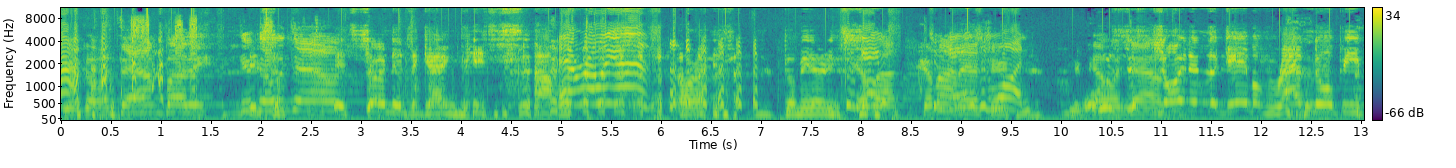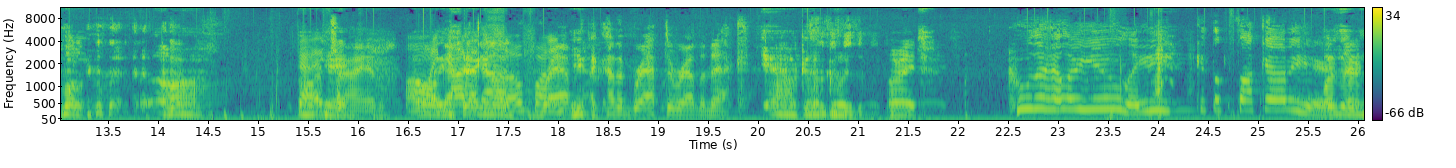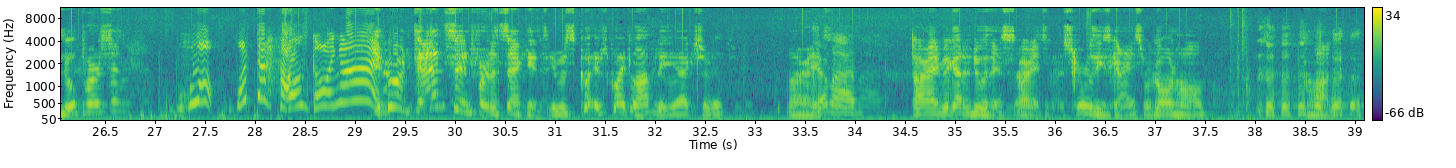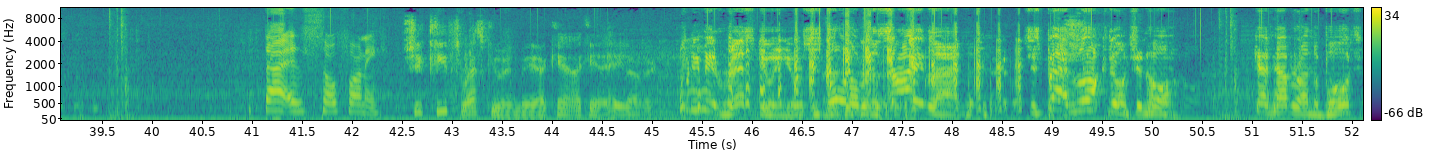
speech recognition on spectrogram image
You're going down, buddy. You're It's going a- down. it's turned into gang beasts now. It really is. all right, come here, you Two scum. Come games, on, come two on, games in Asher. one. You're Who's going just joining the game of rando people? oh, That- Okay. Trying. Oh my Oh, god, yeah, that's I so got funny. Wrapped, Yeah. I got him wrapped around the neck. yeah, good, good. All right. Who the hell are you, lady? Get the fuck out of here. Was there a new person? What, what the hell's going on? You were dancing for a second. It was quite, it was quite lovely, actually. All right. Come on. All right, we got to do this. All right, screw these guys. We're going home. Come on. That is so funny. She keeps rescuing me. I can't. I can't hate on her. What do you mean rescuing you? She's going over the side, lad. She's bad luck, don't you know? Can't have her on the boat.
